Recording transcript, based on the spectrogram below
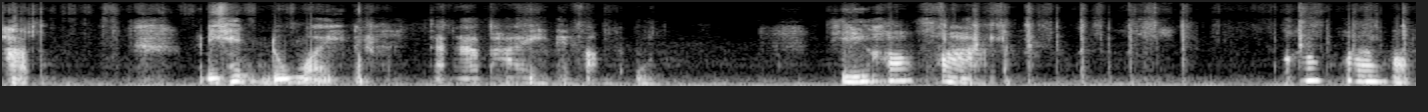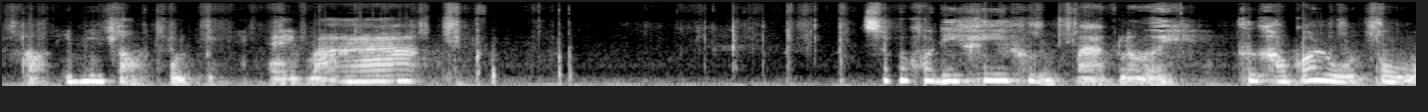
ชัดอันนี้เห็นด้วยนะจะหน้าไพ่ในฝั่งคุณทีข้อความข้อความของเขาที่มีสองคนเป็นยังไงบ้าง ฉันเป็นคนที่ขี้หึงมากเลย คือเขาก็รู้ตัว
